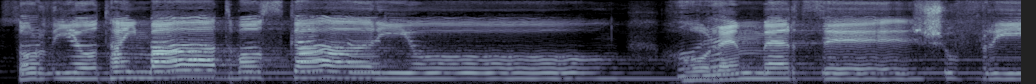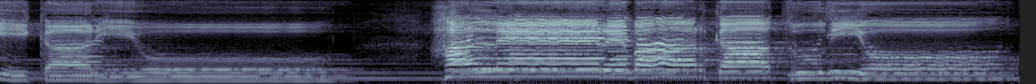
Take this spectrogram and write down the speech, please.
Zordio tain bat bozkario. Horren bertze sufrikario. Halere barkatu diot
